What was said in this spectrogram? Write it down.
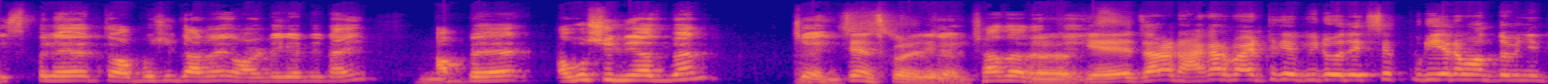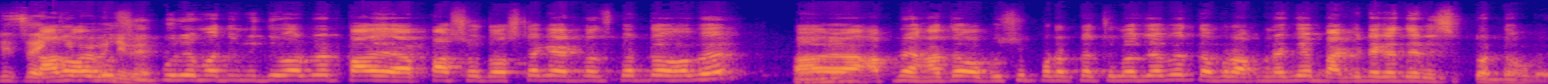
ডিসপ্লে তো অবশ্যই জানেন ওয়ারেন্টি গ্যারান্টি নাই। আপনি অবশ্যই নিয়ে আসবেন চেঞ্জ চেঞ্জ করে দিবেন। সাদা ওকে যারা ঢাকার বাইরে থেকে ভিডিও দেখছে কুরিয়ারের মাধ্যমে নিতে চাই কীভাবে নেবেন? কুরিয়ার মাধ্যমে নিতে পারবে পাঁচশো দশ টাকা অ্যাডভান্স করতে হবে। আর আপনার হাতে অবশ্যই প্রোডাক্টটা চলে যাবে তারপর আপনাকে বাকি টাকা দিয়ে রিসিভ করতে হবে।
